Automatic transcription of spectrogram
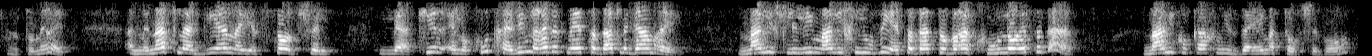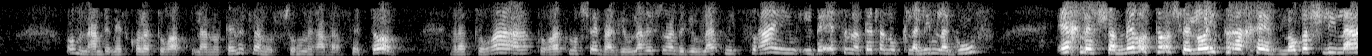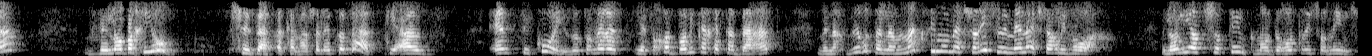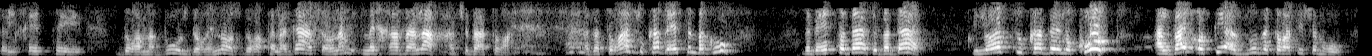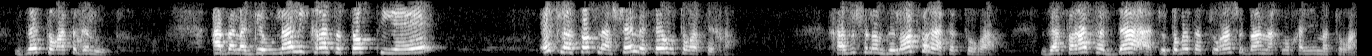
זאת אומרת, על מנת להגיע ליסוד של להכיר אלוקות, חייבים לרדת מעץ הדת לגמרי. מה לי שלילי, מה לי חיובי, עץ הדת טוב ורע, כולו עץ הדת. מה אני כל כך מזדהה עם הטוב שבו? אמנם באמת כל התורה כולה נותנת לנו סור מרע ועשה טוב, אבל התורה, תורת משה והגאולה הראשונה בגאולת מצרים, היא בעצם לתת לנו כללים לגוף, איך לשמר אותו שלא יתרחב, לא בשלילה ולא בחיוב, שזה הסכנה של עץ הדת, כי אז אין סיכוי. זאת אומרת, לפחות בוא ניקח את הדעת ונחזיר אותה למקסימום האפשרי שממנה אפשר לברוח. ולא להיות שוטים כמו דורות ראשונים של חטא אה, דור המבול, דור אנוש, דור הפלגה, שהעולם נחרב והלך עד שבאה התורה. אז התורה עסוקה בעצם בגוף, ובעץ הדת ובדת. היא לא עסוקה באלוקות. הלוואי אותי עזבו ותורתי שמרו. זה תורת הגלות. אבל הגאולה לקראת הסוף תהיה עת לעשות להשם הפרו תורתך. חס ושלום, זה לא הפרת התורה, זה הפרת הדעת, זאת אומרת הצורה שבה אנחנו חיים עם התורה.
